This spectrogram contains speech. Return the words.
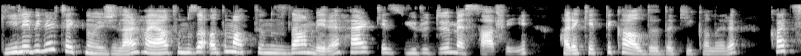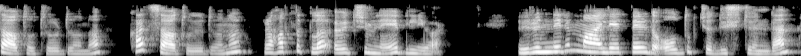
Giyilebilir teknolojiler hayatımıza adım attığımızdan beri herkes yürüdüğü mesafeyi, hareketli kaldığı dakikaları, kaç saat oturduğunu, kaç saat uyuduğunu rahatlıkla ölçümleyebiliyor. Ürünlerin maliyetleri de oldukça düştüğünden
